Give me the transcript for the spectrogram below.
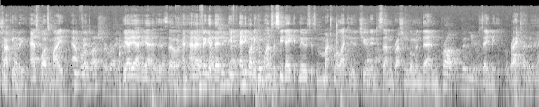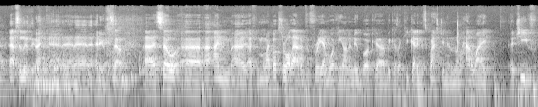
Shockingly, as was my outfit. People in. Russia, right? Yeah, yeah, yeah. So, and, and I figured that if anybody who wants to see naked news is much more likely to tune into some Russian woman than than you. say me, right? all that again. Absolutely, right. Anyway, so uh, so uh, I'm uh, my books are all out and for free. I'm working on a new book uh, because I keep getting this question, and how do I achieve?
